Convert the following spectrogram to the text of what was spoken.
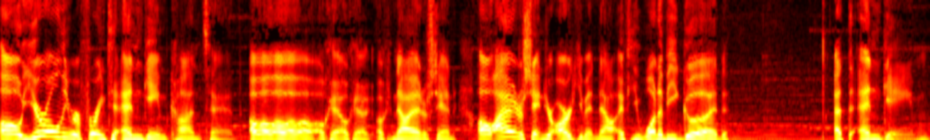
oh, you're only referring to endgame content. Oh, oh, oh, oh, oh, okay, okay, okay. Now I understand. Oh, I understand your argument now. If you want to be good at the end game,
